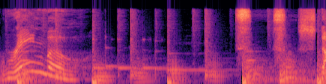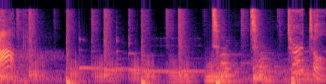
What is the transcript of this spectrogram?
Rainbow. Stop. Turtle.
